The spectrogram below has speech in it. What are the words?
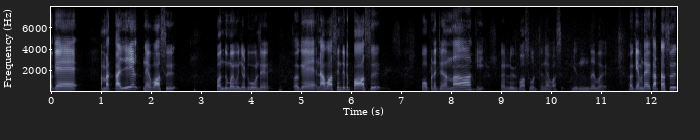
ഓക്കെ നമ്മുടെ കയ്യിൽ നവാസ് പന്തുമായി മുന്നോട്ട് പോകുന്നുണ്ട്. ഓക്കെ നവാസിന്റെ ഒരു പാസ് ഓപ്പണറ്റ് നന്നാക്കി. ഒരു പാസ് കൊടുത്ത നവാസ്. എന്ത് ഓക്കെ നമ്മുടെ കർട്ടസ്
